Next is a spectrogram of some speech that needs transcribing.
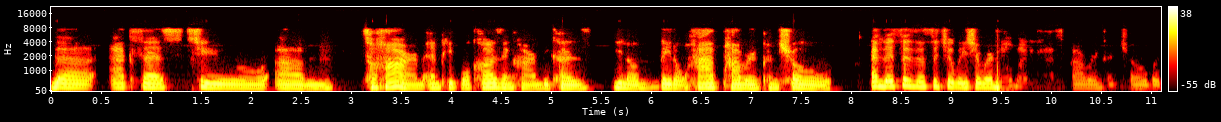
the access to um, to harm and people causing harm because you know they don't have power and control, and this is a situation where nobody has power and control, but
